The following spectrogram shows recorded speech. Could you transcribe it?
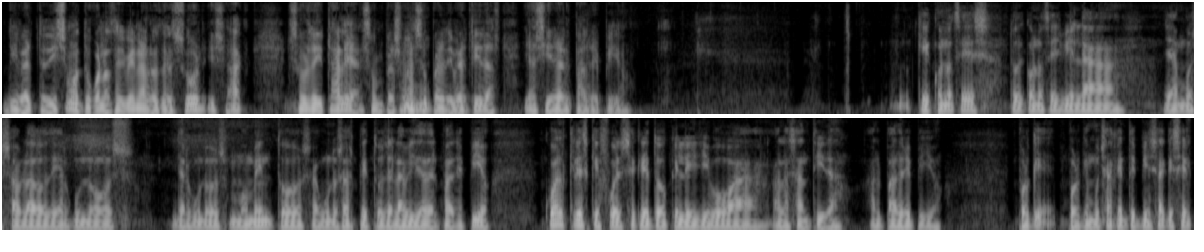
divertidísimo, tú conoces bien a los del sur, Isaac, sur de Italia, son personas súper divertidas y así era el Padre Pío. Que conoces, tú que conoces bien la, ya hemos hablado de algunos, de algunos momentos, algunos aspectos de la vida del Padre Pío. ¿Cuál crees que fue el secreto que le llevó a, la santidad, al Padre Pío? Porque, porque mucha gente piensa que se,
